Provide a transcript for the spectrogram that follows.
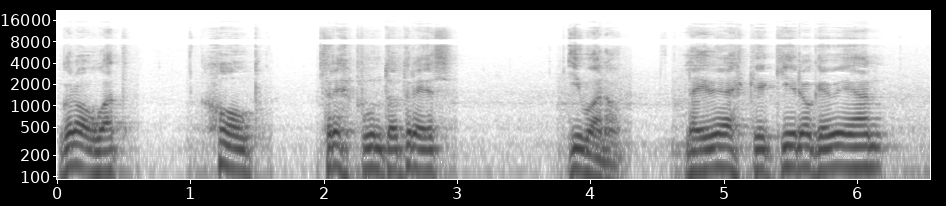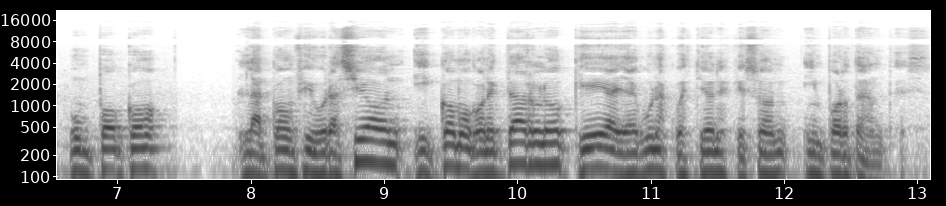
Growwatt Hope 3.3 y bueno, la idea es que quiero que vean un poco la configuración y cómo conectarlo, que hay algunas cuestiones que son importantes.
